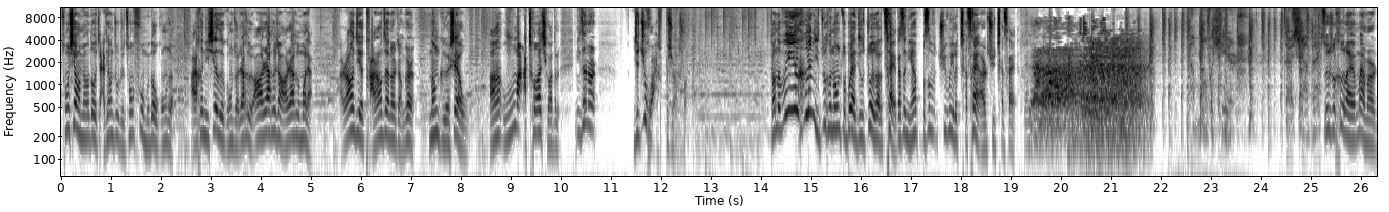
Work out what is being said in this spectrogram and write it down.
从姓名到家庭住址，从父母到工作，啊，和你现在的工作，然后啊，然后上，然后没了，啊，人家他人在那儿整个能歌善舞，啊，五马长枪的了，你在那儿一句话不想说，真的，为何你最后能做不了就是桌子上的菜，但是你还不是去为了吃菜而去吃菜？所以说后来慢慢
